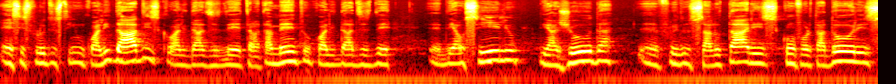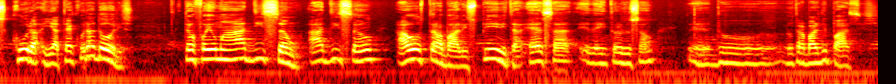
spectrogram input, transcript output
Esses fluidos tinham qualidades, qualidades de tratamento, qualidades de, eh, de auxílio, de ajuda, eh, fluidos salutares, confortadores, cura e até curadores. Então foi uma adição, adição ao trabalho espírita, essa é introdução é, do, do trabalho de passes.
